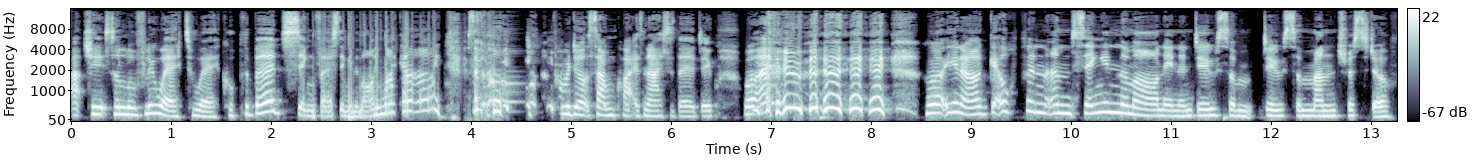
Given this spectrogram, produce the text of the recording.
actually it's a lovely way to wake up. The birds sing first thing in the morning. Why can't I? So, probably don't sound quite as nice as they do, but but you know, get up and, and sing in the morning and do some do some mantra stuff,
